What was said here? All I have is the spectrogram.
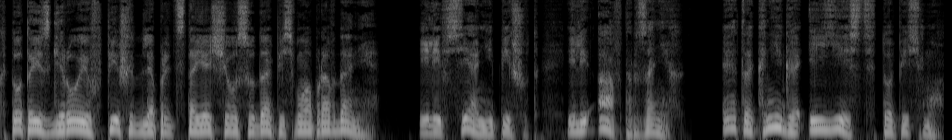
Кто-то из героев пишет для предстоящего суда письмо оправдания. Или все они пишут, или автор за них. Эта книга и есть то письмо.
